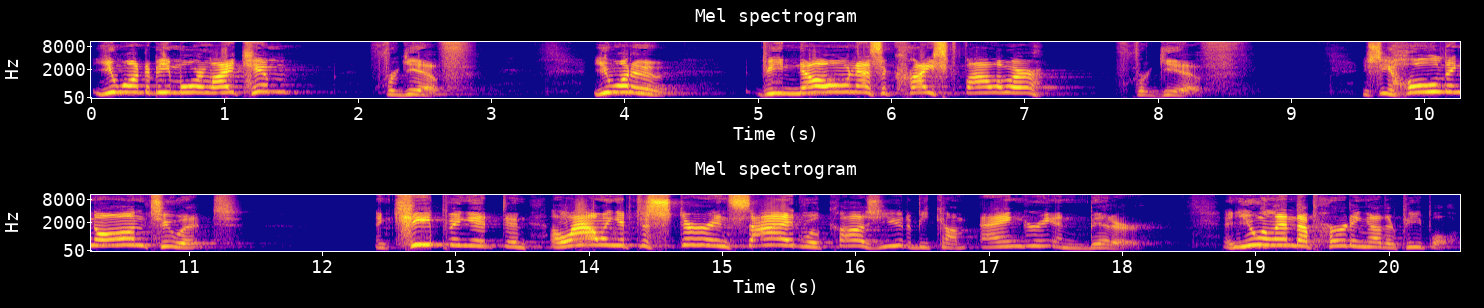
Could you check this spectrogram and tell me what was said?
You want to be more like Him? Forgive. You want to be known as a Christ follower? Forgive. You see, holding on to it and keeping it and allowing it to stir inside will cause you to become angry and bitter. And you will end up hurting other people.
